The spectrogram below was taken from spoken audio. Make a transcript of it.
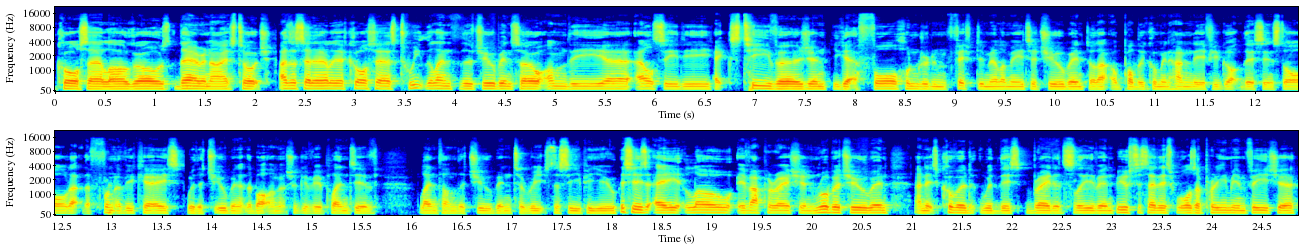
Corsair logos. They're a nice touch. As I said earlier, Corsair's tweaked the length of the tubing, so on the uh, LCD XT version, you get a 450mm tubing, so that'll probably come in handy if you've got this installed at the front of your case with a tubing at the bottom. That should give you plenty of length on the tubing to reach the CPU. This is a low evaporation rubber tubing and it's covered with this braided sleeving. We used to say this was a premium feature,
